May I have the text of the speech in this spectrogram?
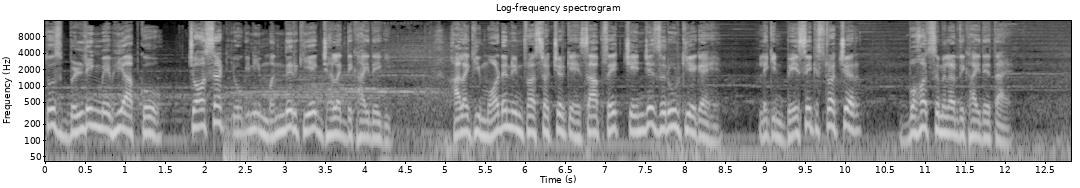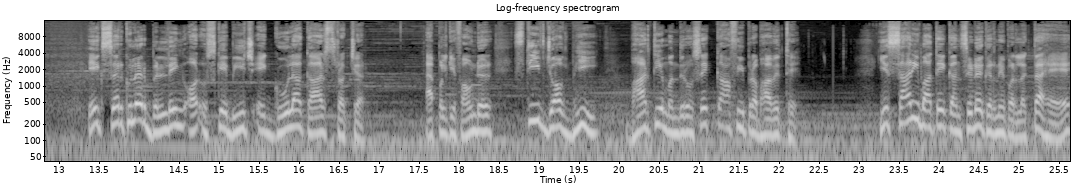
तो उस बिल्डिंग में भी आपको चौसठ योगिनी मंदिर की एक झलक दिखाई देगी। हालाँकि मॉडर्न इंफ्रास्ट्रक्चर के हिसाब से चेंजेस ज़रूर किए गए हैं, लेकिन बेसिक स्ट्रक्चर बहुत सिमिलर दिखाई देता है। एक सर्कुलर बिल्डिंग और उसके बीच एक गोलाकार स्ट्रक्चर एप्पल के फाउंडर स्टीव जॉब्स भी भारतीय मंदिरों से काफ़ी प्रभावित थे। ये सारी बातें कंसिडर करने पर लगता है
